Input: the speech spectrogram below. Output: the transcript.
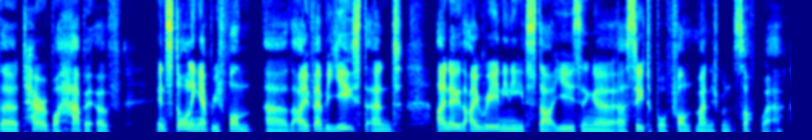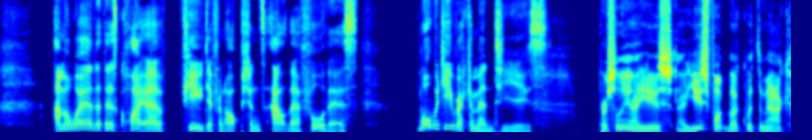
the terrible habit of installing every font uh, that I've ever used, and I know that I really need to start using a, a suitable font management software. I'm aware that there's quite a few different options out there for this. What would you recommend to use? Personally, I use I used FontBook with the Mac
